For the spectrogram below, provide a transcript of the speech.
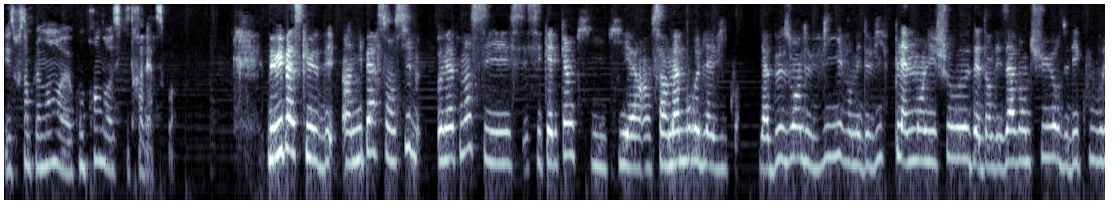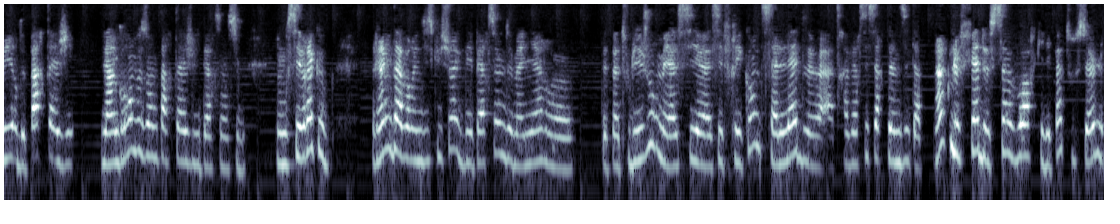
et tout simplement euh, comprendre ce qu'ils traversent. Mais oui, parce que un hypersensible, honnêtement, c'est quelqu'un qui, est un, un amoureux de la vie. Quoi. Il a besoin de vivre, mais de vivre pleinement les choses, d'être dans des aventures, de découvrir, de partager il a un grand besoin de partage, l'hypersensible. Donc c'est vrai que rien que d'avoir une discussion avec des personnes de manière, euh, peut-être pas tous les jours, mais assez, assez fréquente, ça l'aide à traverser certaines étapes. Rien que le fait de savoir qu'il n'est pas tout seul,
